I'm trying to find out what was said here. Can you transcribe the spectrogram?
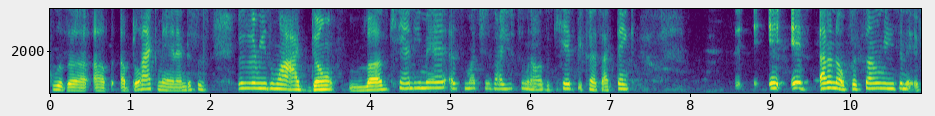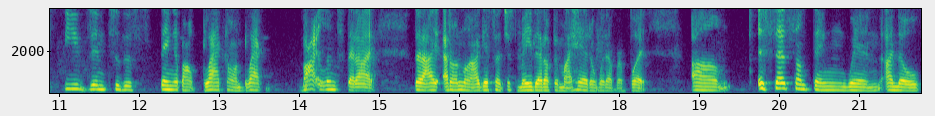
who is a, a, a, black man and this is this is the reason why i don't love candyman as much as i used to when i was a kid because i think it, it, it i don't know for some reason it feeds into this thing about black on black violence that i that i i don't know i guess i just made that up in my head or whatever but um it says something when I know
